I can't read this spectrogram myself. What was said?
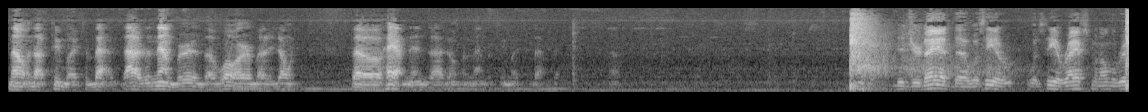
No, not too much about it. I remember the war, but I don't, the happenings, I don't remember too much about that. Did your dad uh, was he a was he a raftsman on the river?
